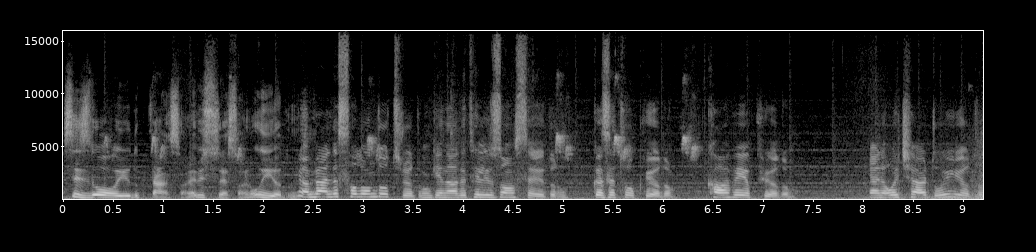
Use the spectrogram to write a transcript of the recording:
Siz de o uyuduktan sonra bir süre sonra uyuyordunuz. Yani ben de salonda oturuyordum. Genelde televizyon seyrediyordum. Gazete okuyordum. Kahve yapıyordum. Yani o içeride uyuyordu.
